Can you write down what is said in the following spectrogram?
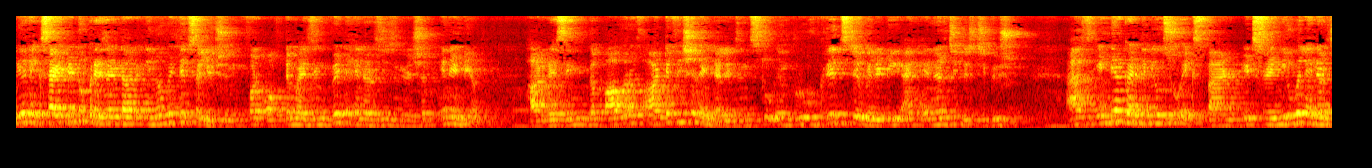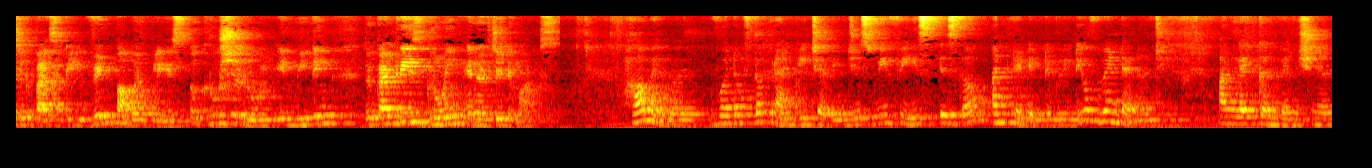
we are excited to present our innovative solution for optimizing wind energy generation in India, harnessing the power of artificial intelligence to improve grid stability and energy distribution. As India continues to expand its renewable energy capacity, wind power plays a crucial role in meeting the country's growing energy demands. However, one of the primary challenges we face is the unpredictability of wind energy. Unlike conventional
